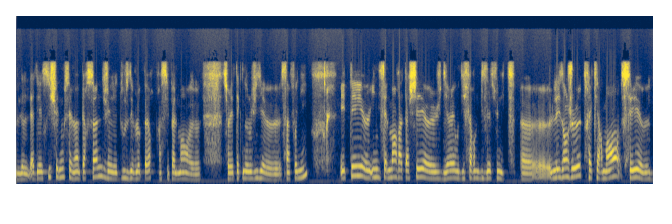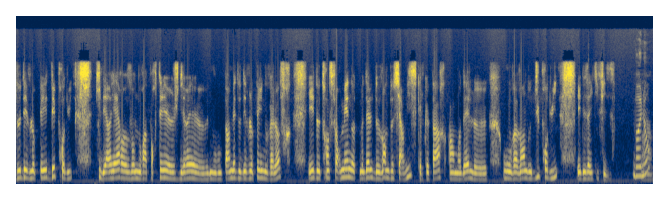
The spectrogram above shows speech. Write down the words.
La DSI chez nous, c'est 20 personnes. J'ai 12 développeurs, principalement sur les technologies Symfony, étaient initialement rattachés, je dirais, aux différentes business units. les enjeux, très clairement, c'est de développer des produits qui derrière euh, vont nous rapporter, euh, je dirais, euh, nous permettre de développer une nouvelle offre et de transformer notre modèle de vente de services quelque part en modèle où on va vendre du produit et des IT fees. Bruno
